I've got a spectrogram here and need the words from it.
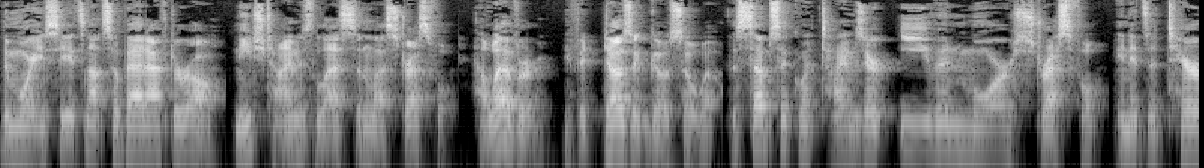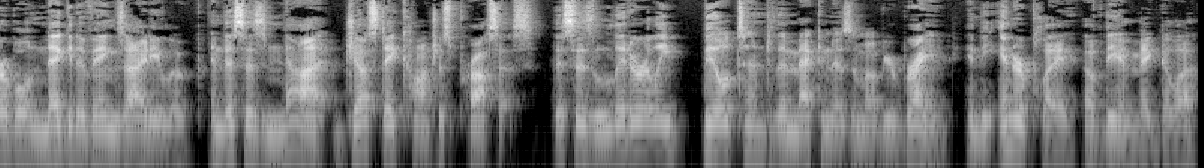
the more you see it's not so bad after all. And each time is less and less stressful. However, if it doesn't go so well, the subsequent times are even more stressful, and it's a terrible negative anxiety loop. And this is not just a conscious process. This is literally built into the mechanism of your brain in the interplay of the amygdala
